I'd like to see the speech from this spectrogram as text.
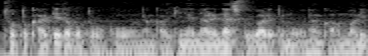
ちょっと書いてたことをこう、なんかいきなり慣れなしく言われても、なんかあんまり、あ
